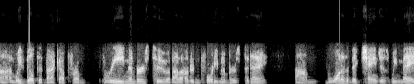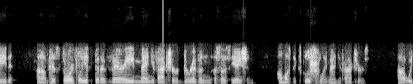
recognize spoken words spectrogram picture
Uh, and we've built it back up from three members to about 140 members today. Um, one of the big changes we made, um, historically, it's been a very manufacturer driven association, almost exclusively manufacturers. Uh, we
